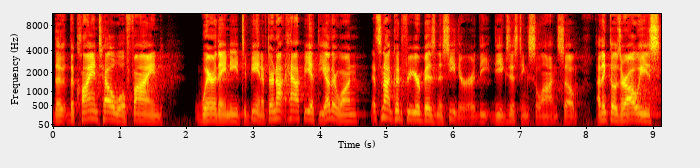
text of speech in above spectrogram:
the, the clientele will find where they need to be. And if they're not happy at the other one, it's not good for your business either or the, the existing salon. So I think those are always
